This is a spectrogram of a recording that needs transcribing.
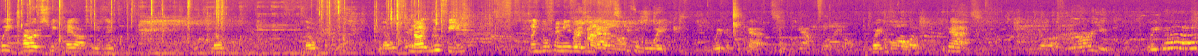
Oh wait, Tower of Sweet Chaos music. Nope. Nope. Nope. Not goofy. My goofy meter is not Cats, going off. keep 'em awake. Wake up the cats. Yeah. Wake them all up. Cats. Up. Where are you? Wake up.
